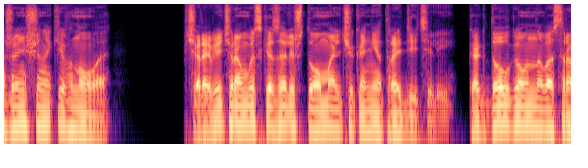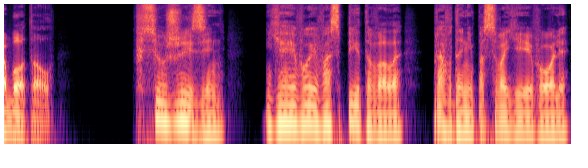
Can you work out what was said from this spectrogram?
Женщина кивнула. «Вчера вечером вы сказали, что у мальчика нет родителей. Как долго он на вас работал?» «Всю жизнь. Я его и воспитывала, правда, не по своей воле.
